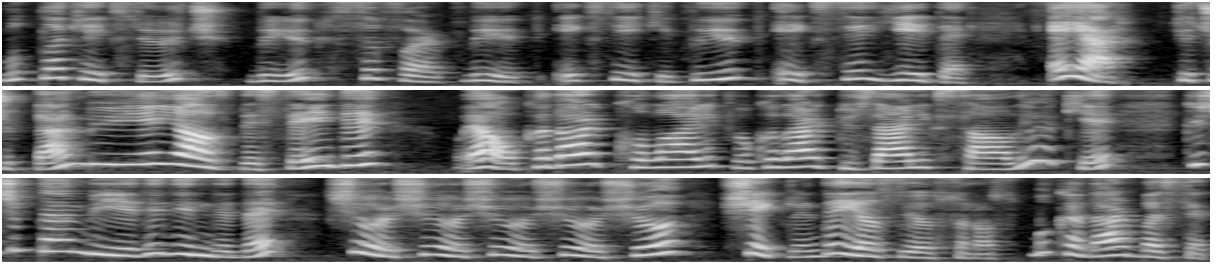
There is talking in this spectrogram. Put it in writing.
mutlak eksi 3 büyük, 0 büyük, eksi 2 büyük, eksi 7. Eğer küçükten büyüğe yaz deseydi ya o kadar kolaylık ve o kadar güzellik sağlıyor ki küçükten büyüğe dediğinde de şu şu şu şu şu şeklinde yazıyorsunuz. Bu kadar basit.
